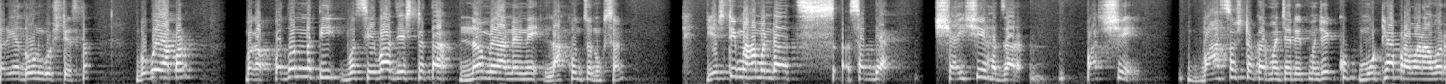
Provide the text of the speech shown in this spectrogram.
तर या दोन गोष्टी असतात. बघूया आपण. बघा पदोन्नती व सेवा ज्येष्ठता न मिळाल्याने लाखोंचं नुकसान. एस टी महामंडळात सध्या शहाऐंशी हजार पाचशे बासष्ट कर्मचारी आहेत. म्हणजे खूप मोठ्या प्रमाणावर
